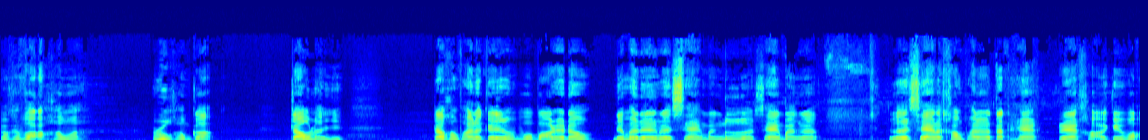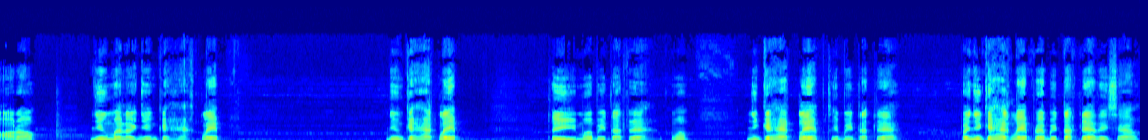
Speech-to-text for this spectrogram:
Có cái vỏ không à? Ruột không có. Trấu là cái gì? Trấu không phải là cái mà bỏ, bỏ ra đâu. Nếu mà để là sàn bằng lửa sàn bằng đó sàn là không phải là tách hạt ra khỏi cái vỏ đâu. Nhưng mà là những cái hạt lép. Những cái hạt lép thì mới bị tách ra đúng không? Những cái hạt lép thì bị tách ra và những cái hạt lép này bị tách ra thì sao?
